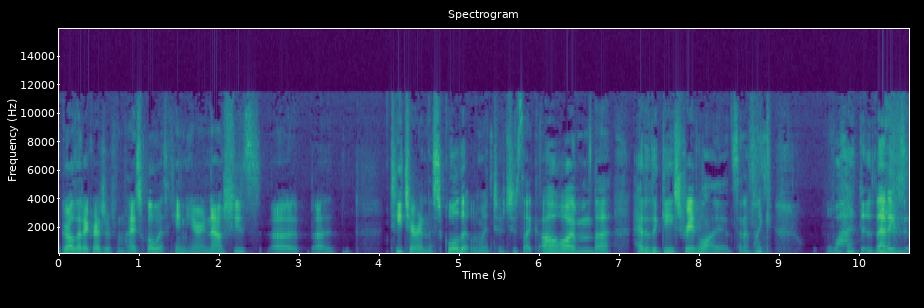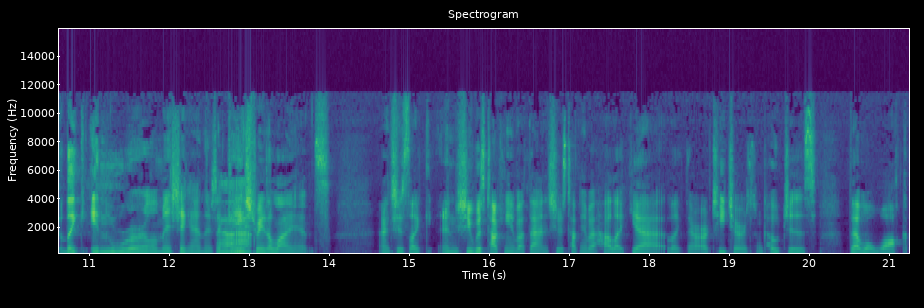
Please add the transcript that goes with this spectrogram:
girl that I graduated from high school with came here, and now she's a, a teacher in the school that we went to, and she's like, "Oh, I'm the head of the Gay Straight Alliance," and I'm like, "What? That ex- like in rural Michigan, there's a Gay Straight Alliance." And she's like, and she was talking about that, and she was talking about how, like, yeah, like there are teachers and coaches that will walk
